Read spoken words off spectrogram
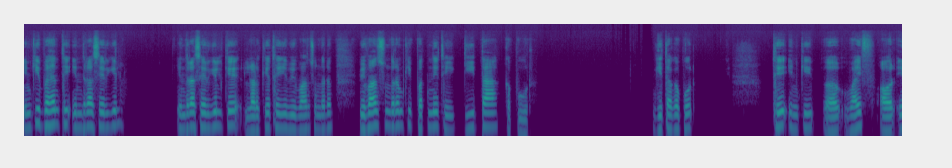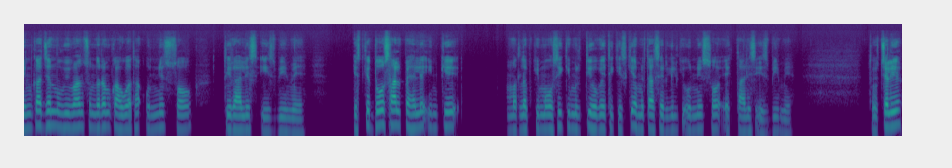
इनकी बहन थी इंदिरा शेरगिल इंदिरा शेरगिल के लड़के थे ये विवान सुंदरम। विवान सुंदरम की पत्नी थी गीता कपूर। गीता कपूर थे इनकी वाइफ और इनका जन्म विवान सुंदरम का हुआ था उन्नीस ईस्वी में। इसके दो साल पहले इनके मतलब कि मौसी की मृत्यु हो गई थी किसकी? अमृता शेरगिल की 1941 ईस्वी में। तो चलिए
